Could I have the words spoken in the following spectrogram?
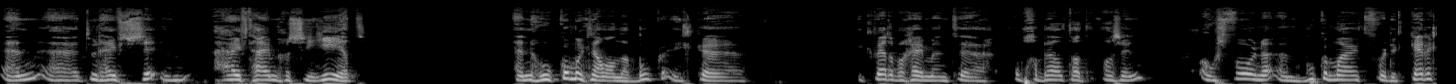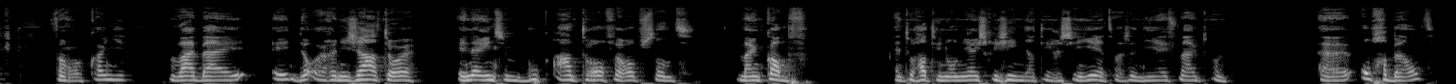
en uh, toen heeft, heeft hij hem gesigneerd. En hoe kom ik nou aan dat boek? Ik, uh, ik werd op een gegeven moment uh, opgebeld. Dat was in Oostvoorne een boekenmarkt voor de kerk van Rokanje. Waarbij de organisator ineens een boek aantrof waarop stond Mijn Kamp. En toen had hij nog niet eens gezien dat hij gesigneerd was. En die heeft mij toen opgebeld.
